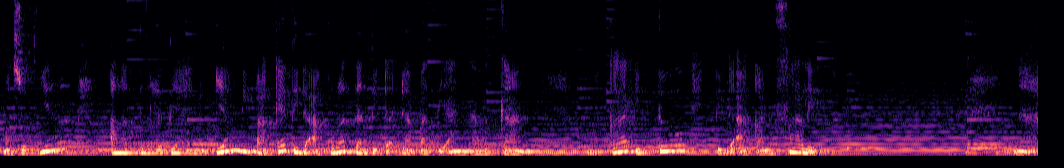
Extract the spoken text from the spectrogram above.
Maksudnya, alat penelitian yang dipakai tidak akurat dan tidak dapat diandalkan maka itu tidak akan valid. Nah,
